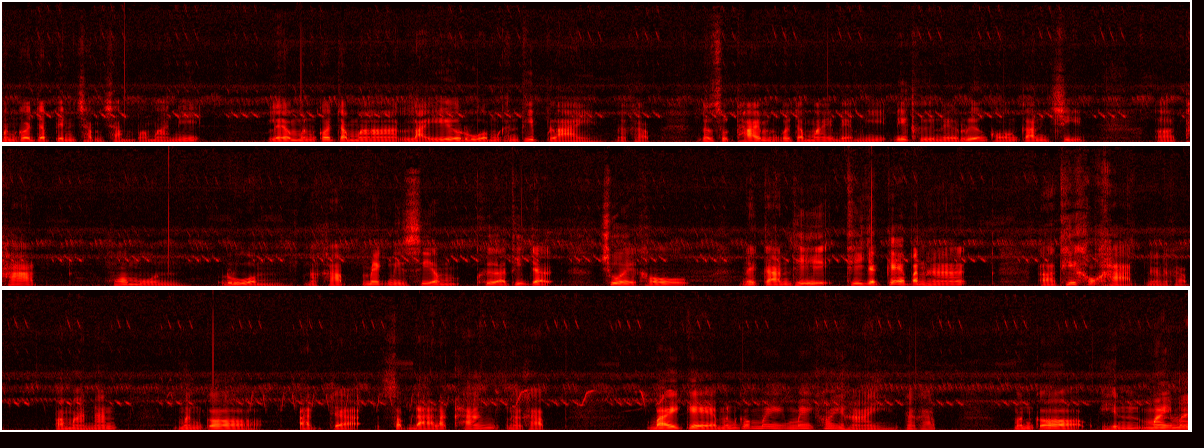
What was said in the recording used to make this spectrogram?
มันก็จะเป็นฉ่ำๆประมาณนี้ แล้วมันก็จะมาไหลรวมกันที่ปลายนะครับ แล้วสุดท้ายมันก็จะไหม้แบบนี้ นี่คือในเรื่องของการฉีดธาตุฮอร์โมนรวมนะครับแมกนีเซียมเพื่อที่จะช่วยเขา ในการที่ที่จะแก้ปัญหาที่เขาขาดนะครับ ประมาณนั้นมันก็อาจจะสัปดาห์ละครั้งนะครับ ใบแก่มันก็ไม่ไม่ค่อยหายนะครับ มันก็เห็นไหม้ไหม้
